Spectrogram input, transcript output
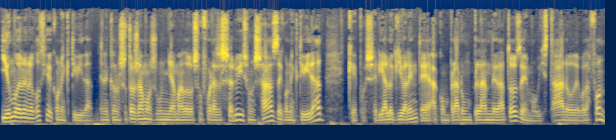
y un modelo de negocio de conectividad, en el que nosotros damos un llamado software as a service, un SaaS de conectividad, que pues sería lo equivalente a comprar un plan de datos de Movistar o de Vodafone.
